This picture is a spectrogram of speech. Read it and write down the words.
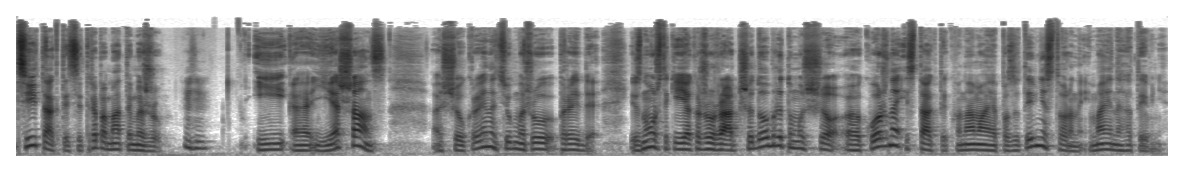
цій тактиці треба мати межу. Угу. І е, є шанс що Україна цю межу перейде. І знову ж таки, я кажу радше добре, тому що е, кожна із тактик вона має позитивні сторони і має негативні.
